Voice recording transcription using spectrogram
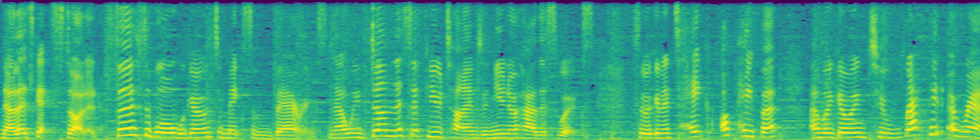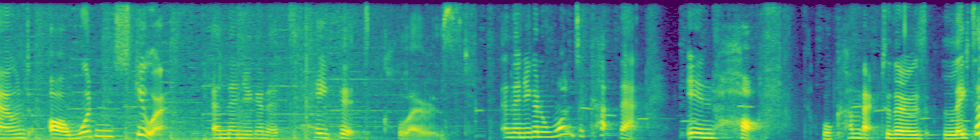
now let's get started. First of all, we're going to make some bearings. Now we've done this a few times and you know how this works. So we're going to take our paper and we're going to wrap it around our wooden skewer and then you're going to tape it closed. And then you're going to want to cut that in half. We'll come back to those later.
